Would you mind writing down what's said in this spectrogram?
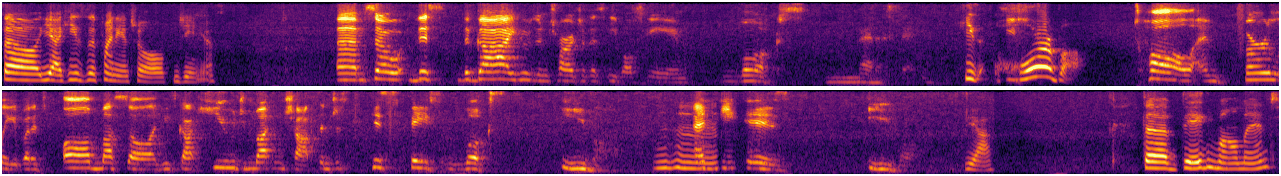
so yeah, he's the financial genius. Um, so this the guy who's in charge of this evil scheme looks menacing. He's horrible. Tall and burly, but it's all muscle, and he's got huge mutton chops, and just his face looks evil, hmm and he is evil. Yeah. The big moment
